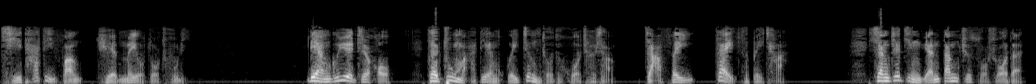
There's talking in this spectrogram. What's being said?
其他地方却没有做处理。两个月之后，在驻马店回郑州的火车上，贾飞再次被查。想着警员当时所说的，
